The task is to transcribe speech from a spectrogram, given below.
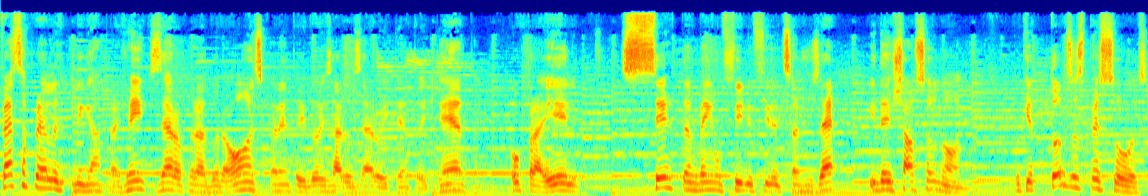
Peça para ela ligar para a gente, 0 Operadora 11 4200 8080, ou para ele, ser também um filho e filha de São José e deixar o seu nome. Porque todas as pessoas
